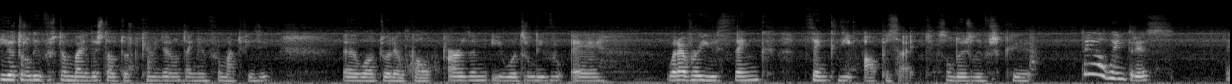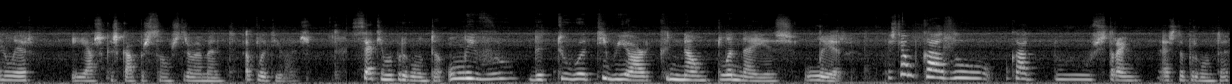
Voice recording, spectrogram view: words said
E outro livro também deste autor que eu ainda não tenho em formato físico. Uh, o autor é o Paul Arden e o outro livro é Whatever You Think, Think the Opposite. São dois livros que têm algum interesse em ler e acho que as capas são extremamente apelativas. Sétima pergunta. Um livro da tua TBR que não planeias ler? Este é um bocado, um bocado estranho, esta pergunta,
